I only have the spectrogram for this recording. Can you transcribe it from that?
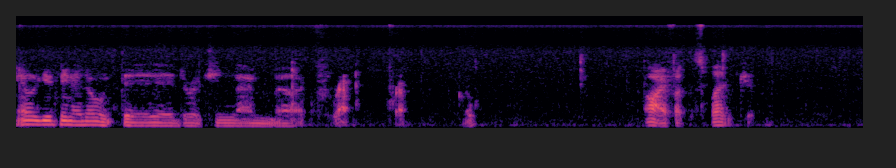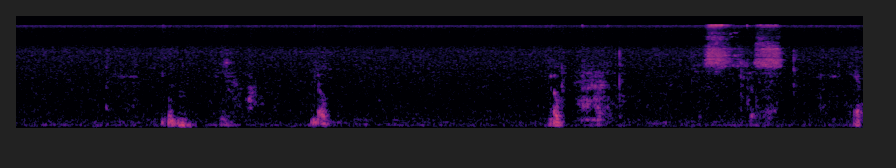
Now good thing I know the direction I'm, uh, crap, crap. Nope. Oh, I thought the spider chip. Nope. Nope. Yep.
